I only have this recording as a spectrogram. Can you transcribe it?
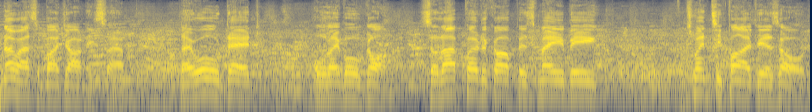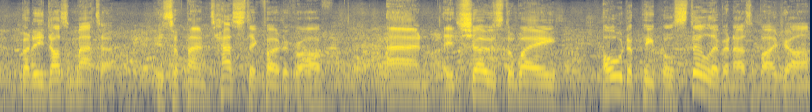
no Azerbaijanis there. They're all dead or they've all gone. So that photograph is maybe 25 years old, but it doesn't matter. It's a fantastic photograph and it shows the way older people still live in Azerbaijan,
